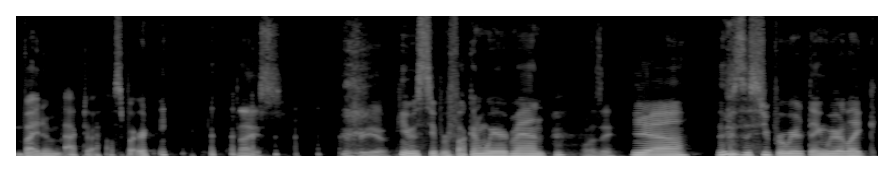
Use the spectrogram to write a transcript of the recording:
invited him back to a house party. Nice. Good for you. He was super fucking weird, man. Was he? Yeah. It was a super weird thing. We were like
